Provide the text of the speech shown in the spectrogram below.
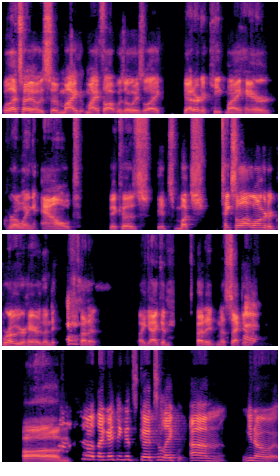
Well, that's how, so my, my thought was always like, better to keep my hair growing out because it's much, takes a lot longer to grow your hair than to cut it. Like, I could cut it in a second. Um, so, like, I think it's good to, like, um, you know,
